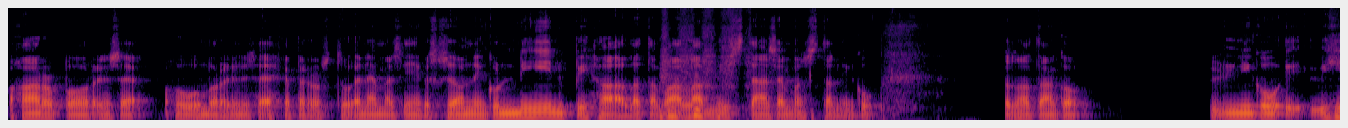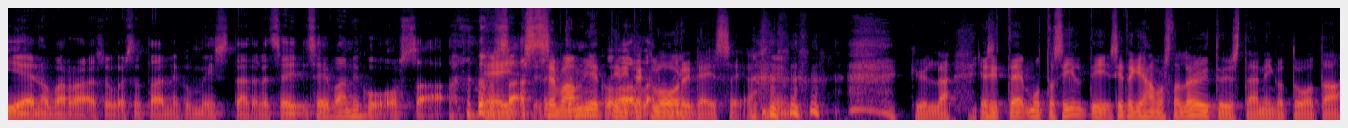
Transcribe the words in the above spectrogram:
Harporin se huumori, niin se ehkä perustuu enemmän siihen, koska se on niin, kuin niin pihalla tavallaan mistään semmoisesta, niin kuin, sanotaanko, niin kuin hienovaraisuudesta tai niin kuin mistään. Tälle. Se, ei, se ei vaan niin kuin osaa. Ei, osaa se vaan miettii niin niitä glory. Niin. Kyllä. Ja sitten, mutta silti sitäkin hahmosta löytyy sitä niin kuin tuota...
